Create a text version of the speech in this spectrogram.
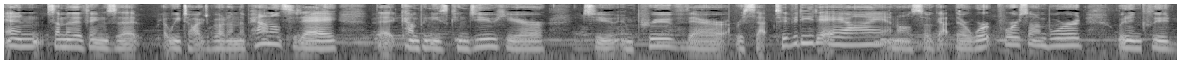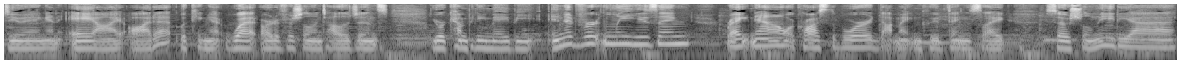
And some of the things that we talked about on the panel today that companies can do here to improve their receptivity to AI and also get their workforce on board would include doing an AI audit, looking at what artificial intelligence your company may be inadvertently using right now across the board. That might include things like social media,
